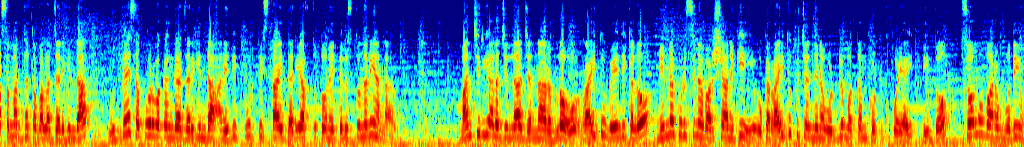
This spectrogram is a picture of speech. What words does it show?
అసమర్థత వల్ల జరిగిందా ఉద్దేశపూర్వకంగా జరిగిందా అనేది పూర్తి స్థాయి దర్యాప్తుతోనే తెలుస్తుందని అన్నారు. మంచిర్యాల జిల్లా జన్నారంలో రైతు వేదికలో నిన్న కురిసిన వర్షానికి ఒక రైతుకు చెందిన ఒడ్లు మొత్తం కొట్టుకుపోయాయి. దీంతో సోమవారం ఉదయం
